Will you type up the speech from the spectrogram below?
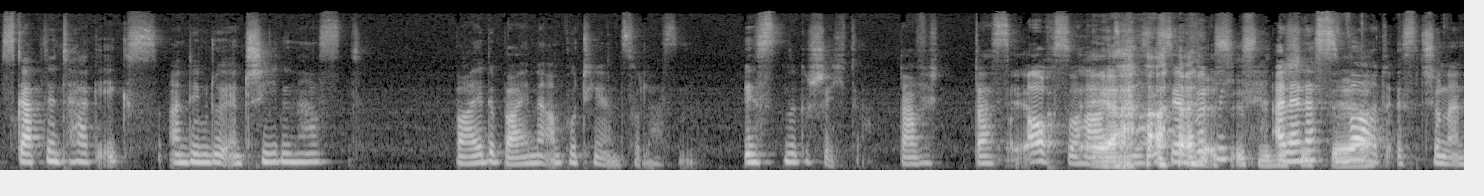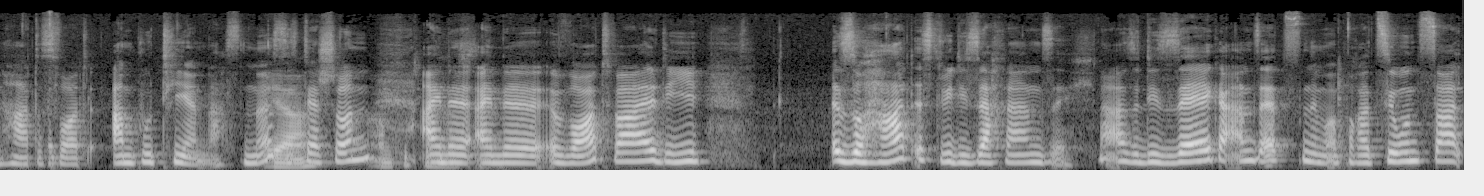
Es gab den Tag X, an dem du entschieden hast, beide Beine amputieren zu lassen. Ist eine Geschichte. Darf ich das auch so hart ja, Das ist ja wirklich, ist allein das Wort ja. ist schon ein hartes Wort, amputieren lassen. Ne? Ja, es ist ja schon eine, eine Wortwahl, die so hart ist wie die Sache an sich. Ne? Also die Säge ansetzen im Operationssaal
